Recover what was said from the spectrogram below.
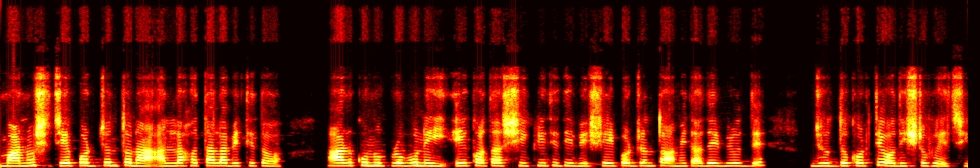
"মানুষ যে পর্যন্ত না আল্লাহ তাআলা ব্যতীত আর কোনো প্রভু নেই এই কথার স্বীকৃতি দিবে সেই পর্যন্ত আমি তাদের বিরুদ্ধে যুদ্ধ করতে অদিষ্ট হয়েছি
